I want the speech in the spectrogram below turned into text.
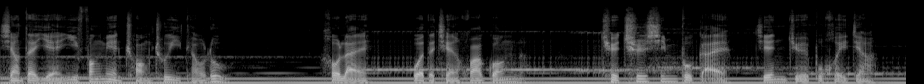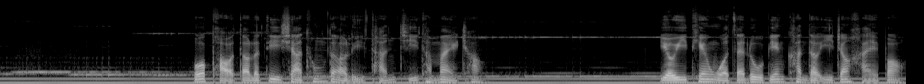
想在演艺方面闯出一条路。后来，我的钱花光了，却痴心不改，坚决不回家。我跑到了地下通道里弹吉他卖唱。有一天，我在路边看到一张海报，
